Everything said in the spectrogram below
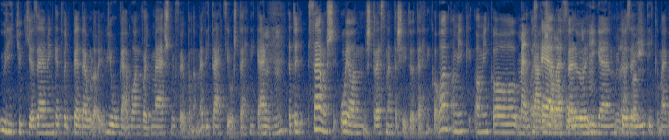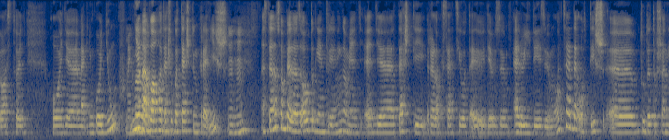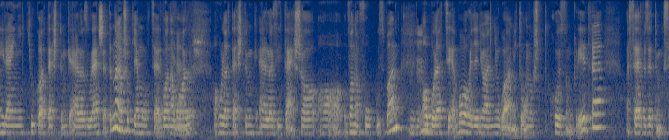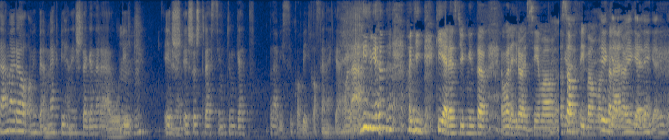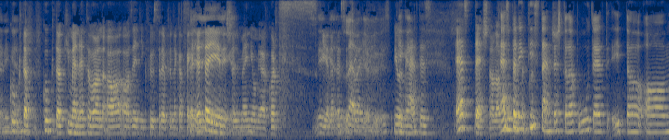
ürítjük ki az elménket, vagy például a jogában, vagy más műfajokban a meditációs technikák. Uh-huh. Tehát, hogy számos olyan stresszmentesítő technika van, amik, amik a, az elme felől uh-huh. igen Világos. közelítik meg azt, hogy, hogy megnyugodjunk. Meg Nyilván van hatásuk a testünkre is, uh-huh. Aztán ott van például az autogén tréning, ami egy, egy testi relaxációt előidéző, előidéző módszer, de ott is ö, tudatosan irányítjuk a testünk ellazulását. Tehát nagyon sok ilyen módszer van, ahol, ahol a testünk ellazítása a, van a fókuszban, uh-huh. abból a célból, hogy egy olyan nyugalmi tónust hozzunk létre a szervezetünk számára, amiben megpihen és regenerálódik, uh-huh. És, és a stressz szintünket levisszük a béka feneke alá. Igen, hogy így kieresztjük, mint a, van egy rajzfilm, a, a Szaffiban van igen, talán, igen, igen, igen, igen, igen. Kukta, kukta kimenet van a, az egyik főszereplőnek a feje tetején, és hogy megnyomja, akkor igen, lemegy a bőz. Jó, igen. tehát ez, ez test alapú. Ez pedig tisztán test alapú, tehát itt a, a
